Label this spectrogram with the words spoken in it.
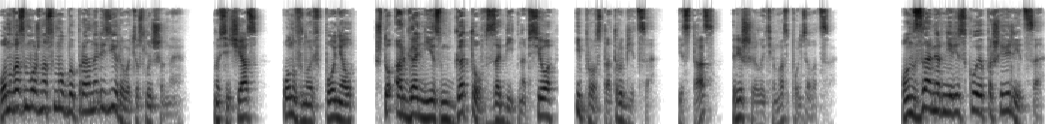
он, возможно, смог бы проанализировать услышанное. Но сейчас он вновь понял, что организм готов забить на все и просто отрубиться. И Стас решил этим воспользоваться. Он замер, не рискуя пошевелиться,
